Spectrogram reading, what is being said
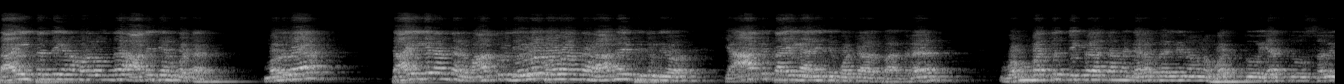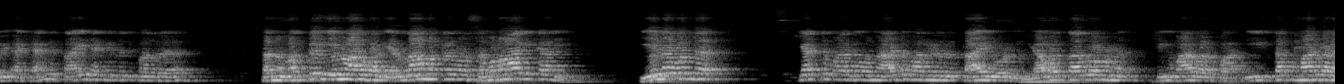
ತಾಯಿ ತಂದೆಗೆ ಮೊದಲೊಂದು ಆದ್ಯತೆಯನ್ನು ಕೊಟ್ಟಾರ. ಮೊದಲ ತಾಯಿಗೆ ಅಂತಾರೆ ಮಾತೃ ದೇವೋಭವ ಅಂತಾರೆ ಆಮೇಲೆ ಪಿತೃದೇವ ಯಾಕೆ ತಾಯಿಗೆ ಆದಿತ್ಯ ಕೊಟ್ಟಾಳಪ್ಪ ಅಂದ್ರ ಒಂಬತ್ತು ತಿಂಗಳ ತನ್ನ ಗರ್ಭದಲ್ಲಿ ನಮ್ಮನ್ನು ಹೊತ್ತು ಎತ್ತು ಸಲುವಿ. ಯಾಕೆ ಹೆಂಗ ತಾಯಿ ಹೆಂಗಿರ್ತೈತಿಪ್ಪ ಅಂದ್ರೆ, ತನ್ನ ಮಕ್ಕಳಿಗೆ ಏನೂ ಆಗಬಾರ್ದು. ಎಲ್ಲಾ ಮಕ್ಕಳನ್ನು ಸಮನಾಗಿ ಕಾಣಿ. ಏನೋ ಒಂದು ಕೆಟ್ಟ ಮಾರ್ಗವನ್ನು ಆಟ ಮಾರ್ಗ ತಾಯಿ ನೋಡ್ರಿ ನೀವು. ಯಾವತ್ತಾದ್ರೂ ಅವ್ರನ್ನ ಹಿಂಗ್ ಮಾಡ್ಬಾರಪ್ಪ ಈ ತಪ್ಪು ಮಾಡಬೇಡ.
